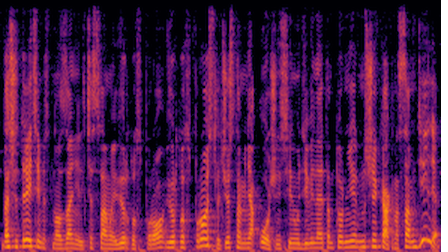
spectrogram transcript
Дальше третье место у нас заняли те самые Virtus.pro. Virtus.pro, если честно, меня очень сильно удивили на этом турнире. Ну, как, на самом деле,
